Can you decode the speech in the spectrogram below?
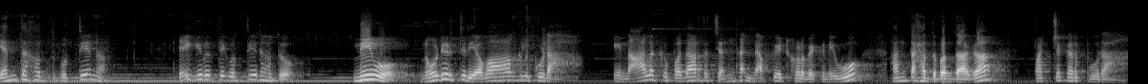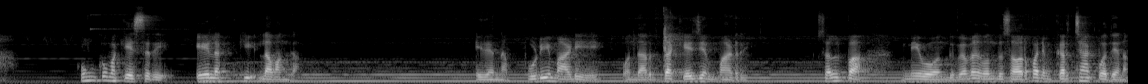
ಎಂತಹದ್ದು ಗೊತ್ತೇನು? ಹೇಗಿರುತ್ತೆ ಗೊತ್ತೇನು ಹೊತ್ತು? ನೀವು ನೋಡಿರ್ತೀರಿ ಯಾವಾಗಲೂ ಕೂಡ ಈ ನಾಲ್ಕು ಪದಾರ್ಥ ಚೆನ್ನಾಗಿ ಜ್ಞಾಪಕ ಇಟ್ಕೊಳ್ಬೇಕು ನೀವು. ಅಂತಹದ್ದು ಬಂದಾಗ ಪಚ್ಚಕರ್ಪೂರ, ಕುಂಕುಮ ಕೇಸರಿ, ಏಲಕ್ಕಿ, ಲವಂಗ. ಇದನ್ನು ಪುಡಿ ಮಾಡಿ ಒಂದು ಅರ್ಧ ಕೆ ಜಿ ಮಾಡಿರಿ. ಸ್ವಲ್ಪ ನೀವು ಒಂದು ವ್ಯವ ಒಂದು ಸಾವಿರ ರೂಪಾಯಿ ನಿಮ್ಗೆ ಖರ್ಚು ಹಾಕ್ಬೋದೇನೋ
